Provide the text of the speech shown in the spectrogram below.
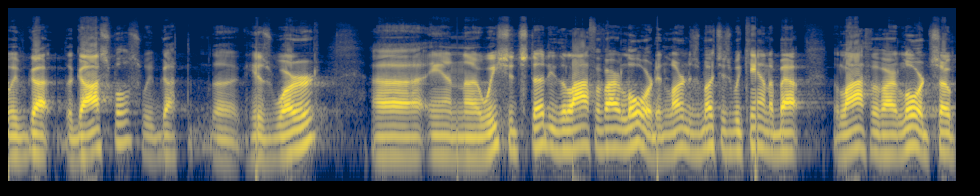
we've got the Gospels, we've got the, His Word. Uh, and uh, we should study the life of our Lord and learn as much as we can about the life of our Lord. So,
